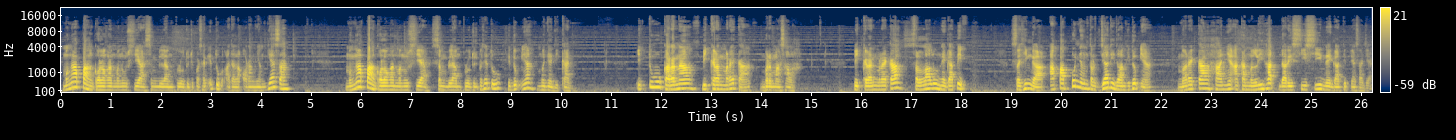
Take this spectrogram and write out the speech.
Mengapa golongan manusia 97% itu adalah orang yang biasa? Mengapa golongan manusia 97% itu hidupnya menyedihkan? Itu karena pikiran mereka bermasalah. Pikiran mereka selalu negatif, sehingga apa pun yang terjadi dalam hidupnya, mereka hanya akan melihat dari sisi negatifnya saja.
